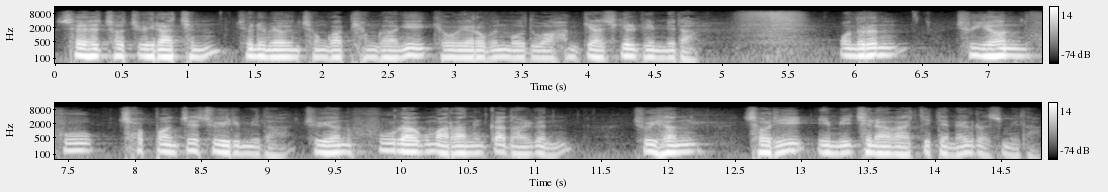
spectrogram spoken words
새해 첫 주일 아침 주님의 은총과 평강이 교회 여러분 모두와 함께 하시길 빕니다. 오늘은 주현 후 첫 번째 주일입니다. 주현 후라고 말하는 까닭은 주현 절이 이미 지나갔기 때문에 그렇습니다.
